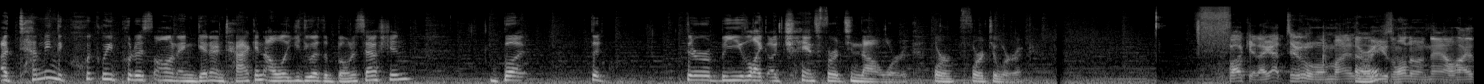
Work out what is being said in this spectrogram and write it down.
attempting to quickly put us on and get an attack in, I'll let you do it as a bonus action. But the there will be like a chance for it to not work or for it to work. Fuck it, I got two of them. Might as well use one of them now. I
